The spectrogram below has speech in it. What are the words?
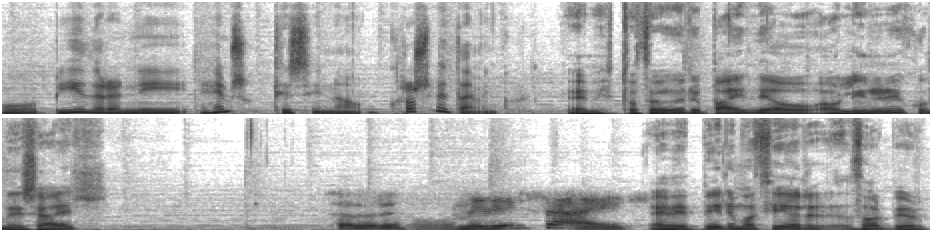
og býður henni heimsótt til sín á crossfit-dæfingu. Einmitt, og þau eru bæði á, á línunni, komið í sæl. Sælveri. Og með því sæl. Ef við byrjum á þér, Þorbjörg,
